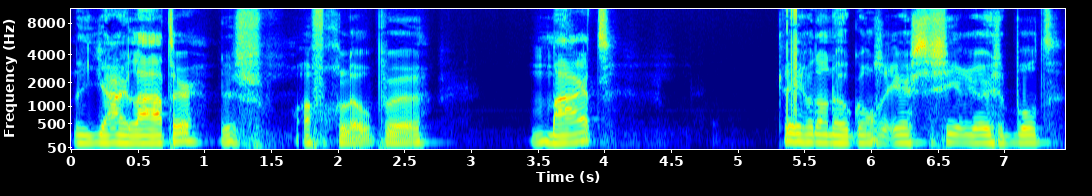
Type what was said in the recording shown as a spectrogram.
jaar later, dus afgelopen maart, kregen we dan ook onze eerste serieuze bod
